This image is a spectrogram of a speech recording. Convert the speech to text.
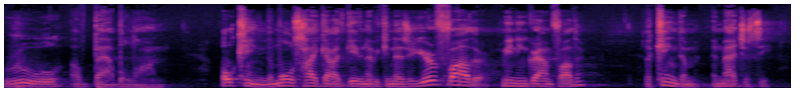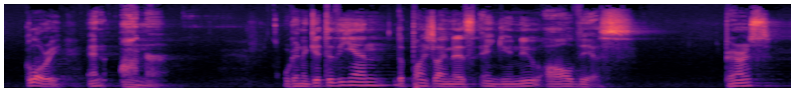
rule of Babylon. O king, the Most High God gave Nebuchadnezzar, your father, meaning grandfather, a kingdom and majesty, glory and honor. We're going to get to the end. The punchline is, and you knew all this. Parents,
